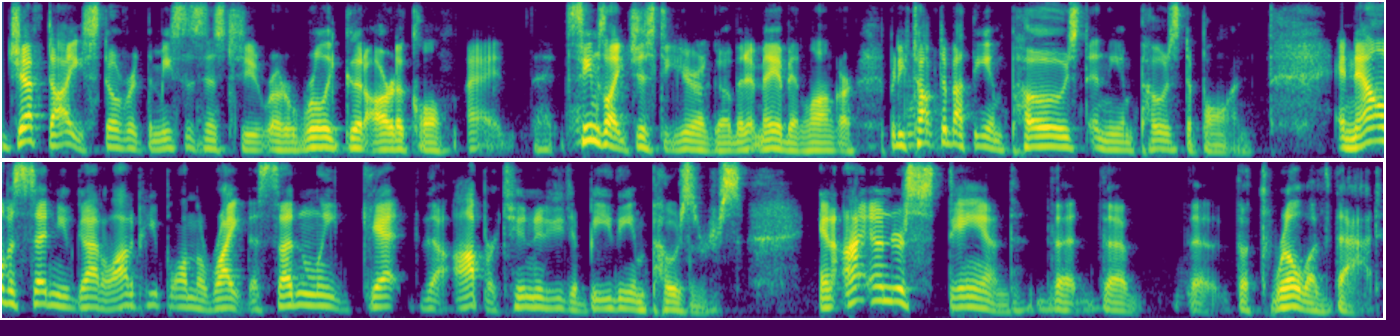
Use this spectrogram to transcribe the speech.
Jeff Deist over at the Mises Institute wrote a really good article. I, it seems like just a year ago, but it may have been longer. But he talked about the imposed and the imposed upon. And now all of a sudden, you've got a lot of people on the right that suddenly get the opportunity to be the imposers. And I understand the the the the thrill of that.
